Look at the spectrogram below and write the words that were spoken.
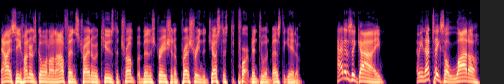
Now I see Hunter's going on offense trying to accuse the Trump administration of pressuring the Justice Department to investigate him. How does a guy, I mean, that takes a lot of,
